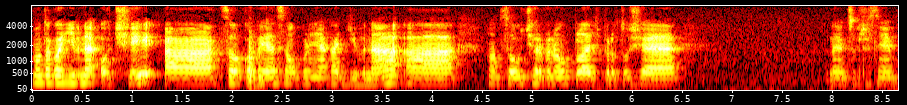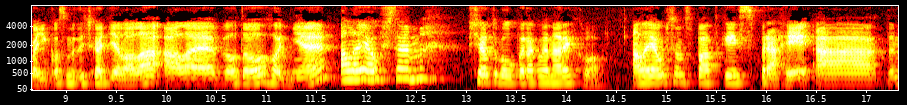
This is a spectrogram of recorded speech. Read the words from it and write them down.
mám takové divné oči a celkově jsem úplně nějaká divná a mám celou červenou pleť, protože nevím, co přesně mi paní kosmetička dělala, ale bylo toho hodně. Ale já už jsem, včera to bylo úplně takhle narychlo. Ale já už jsem zpátky z Prahy a ten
